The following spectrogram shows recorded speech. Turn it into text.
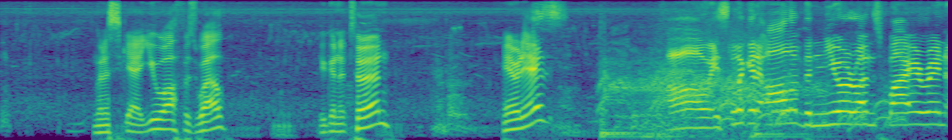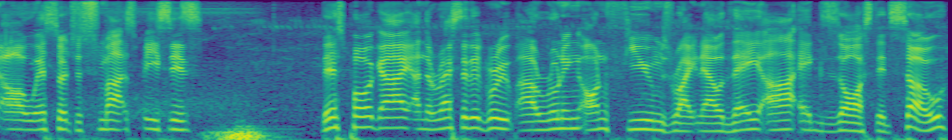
I'm going to scare you off as well. You're going to turn. Here it is. Oh, it's look at all of the neurons firing. Oh, we're such a smart species. This poor guy and the rest of the group are running on fumes right now. They are exhausted. So,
